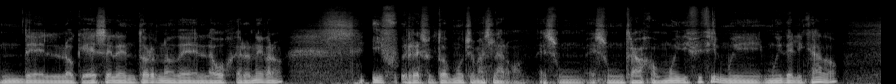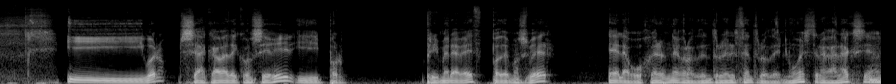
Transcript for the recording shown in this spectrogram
de lo que es el entorno del agujero negro y resultó mucho más largo. Es un, es un trabajo muy difícil, muy, muy delicado. Y bueno, se acaba de conseguir y por primera vez podemos ver el agujero negro dentro del centro de nuestra galaxia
